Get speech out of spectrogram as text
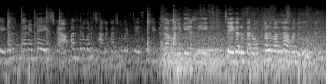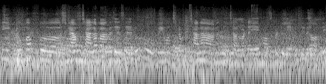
చేయగలుగుతున్నారంటే ఈ స్టాఫ్ అందరూ కూడా చాలా కష్టపడి చేస్తేనే కదా మనకి అన్నీ చేయగలుగుతారు. ఒక్కళ్ళ వల్ల అవ్వదు. ఈ గ్రూప్ ఆఫ్ స్టాఫ్ చాలా బాగా చేశారు. మేము వచ్చినప్పుడు చాలా ఆనందించాం అనమాట ఏ హాస్పిటల్ ఏమి ఇదిగా ఉంది.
